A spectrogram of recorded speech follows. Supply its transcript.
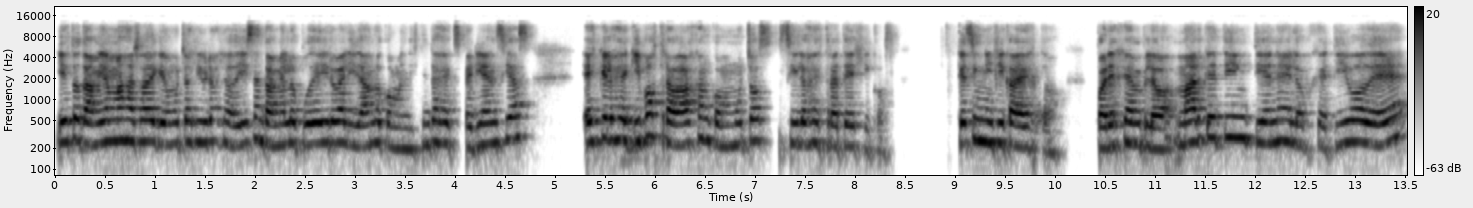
y esto también más allá de que muchos libros lo dicen, también lo pude ir validando como en distintas experiencias, es que los equipos trabajan con muchos silos estratégicos. ¿Qué significa esto? Por ejemplo, marketing tiene el objetivo de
